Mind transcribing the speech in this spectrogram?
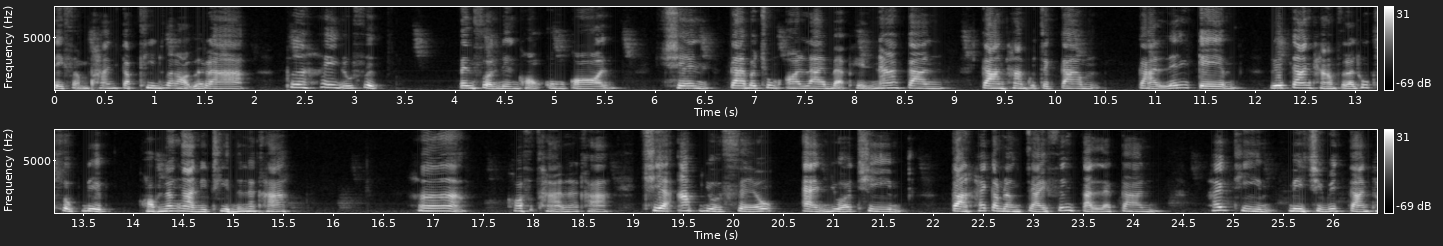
ฏิสัมพันธ์กับทีมตลอดเวลา เพื่อให้รู้สึกเป็นส่วนหนึ่งขององค์กร เช่น การประชุมออนไลน์แบบเห็นหน้ากัน การทำกิจกรรม การเล่นเกม หรือการถามสารทุกข์สุขดิบของพนักงานในทีมด้วยนะคะ 5. ข้อสุดท้ายนะคะ cheer up yourself and your team การให้กำลังใจซึ่งกันและกัน ให้ทีมมีชีวิตการท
